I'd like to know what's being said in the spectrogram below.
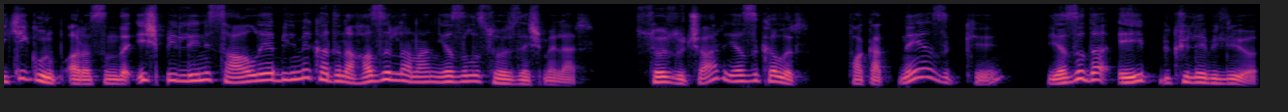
iki grup arasında işbirliğini sağlayabilmek adına hazırlanan yazılı sözleşmeler. Söz uçar, yazı kalır. Fakat ne yazık ki yazı da eğip bükülebiliyor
